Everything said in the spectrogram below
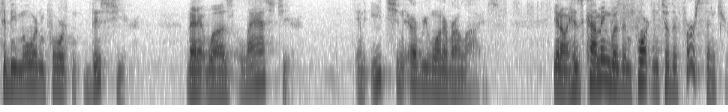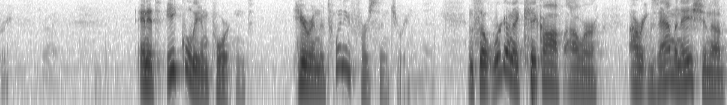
to be more important this year than it was last year in each and every one of our lives. You know, His coming was important to the first century, and it's equally important here in the 21st century. And so we're going to kick off our, our examination of,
